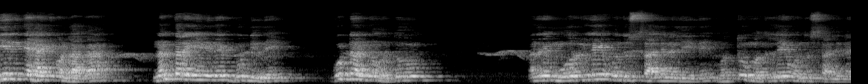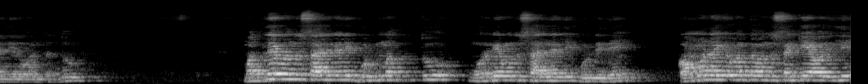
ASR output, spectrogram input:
ಈ ರೀತಿ ಹಾಕಿಕೊಂಡಾಗ ನಂತರ ಏನಿದೆ? ಗುಡ್ ಇದೆ. ಗುಡ್ ಅನ್ನುವುದು ಅಂದ್ರೆ ಮೂರನೇ ಒಂದು ಸಾಲಿನಲ್ಲಿ ಇದೆ ಮತ್ತು ಮೊದಲನೇ ಒಂದು ಸಾಲಿನಲ್ಲಿ ಇರುವಂತದ್ದು ಮೊದಲೇ ಒಂದು ಸಾಲಿನಲ್ಲಿ ಗುಡ್ ಮತ್ತು ಮೂರನೇ ಒಂದು ಸಾಲಿನಲ್ಲಿ ಗುಡ್ ಇದೆ. ಕಾಮನ್ ಆಗಿರುವಂತಹ ಒಂದು ಸಂಖ್ಯೆ ಯಾವುದಿಲ್ಲಿ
